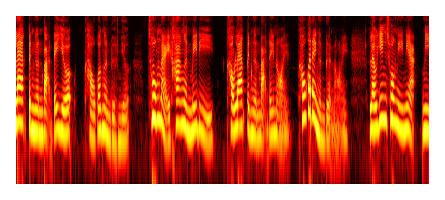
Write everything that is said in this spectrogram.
แลกเป็นเงินบาทได้เยอะ เขาก็เงินเดือนเยอะ ช่วงไหนค่าเงินไม่ดี เขาแลกเป็นเงินบาทได้น้อย เขาก็ได้เงินเดือนน้อย แล้วยิ่งช่วงนี้เนี่ยมี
